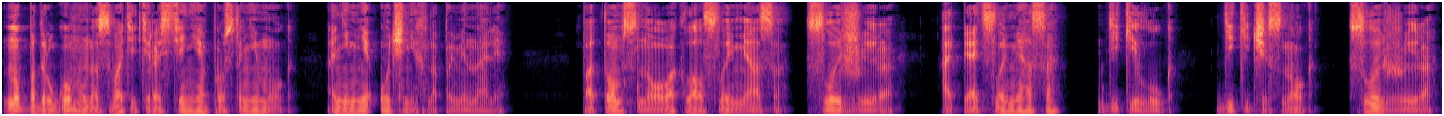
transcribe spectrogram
Ну, по-другому назвать эти растения я просто не мог, они мне очень их напоминали. Потом снова клал слой мяса, слой жира, опять слой мяса, дикий лук, дикий чеснок, слой жира.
